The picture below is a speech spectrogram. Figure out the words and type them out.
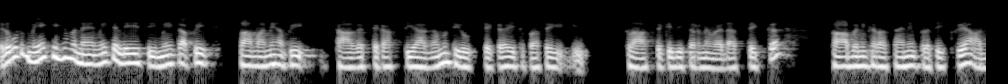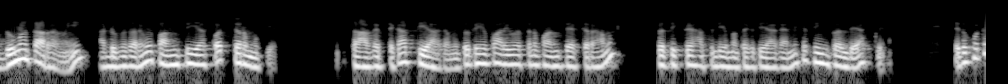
එතකොට මේක එහෙම නෑ මේක ලේසි. මේක අපි සාමාන්‍යයෙන් අපි ටාගට් එකක් තියාගමු ටියුට් එක ඊට පස්සේ ක්ලාස් එකේදී කරන වැඩත් එක්ක කාබනික රසායනික ප්‍රතික්‍රියා අඩුම තරමේ අඩුම තරමේ 500ක්වත් කරමු කියලා. ටාගට් එකක් තියාගමු. එතකොට මේ පරිවර්තන 500ක් කරාම ප්‍රතික්‍රියා 40 මතක තියාගන්න එක සිම්පල් දෙයක් වෙනවා. එතකොට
